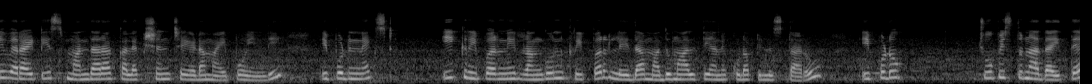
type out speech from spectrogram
అన్ని వెరైటీస్ మందార కలెక్షన్ చేయడం అయిపోయింది. ఇప్పుడు నెక్స్ట్ ఈ క్రీపర్ని రంగూన్ క్రీపర్ లేదా మధుమాల్తి అని కూడా పిలుస్తారు. ఇప్పుడు చూపిస్తున్నదైతే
